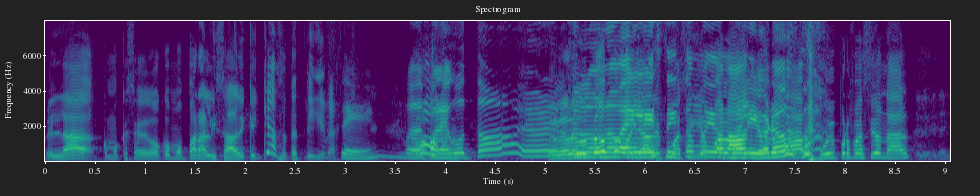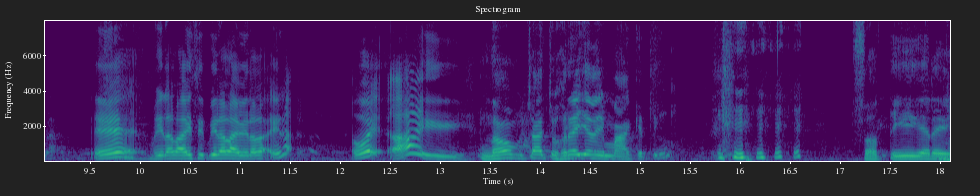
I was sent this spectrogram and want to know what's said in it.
¿verdad? Como que se quedó como paralizada. Y que, ¿qué hace este tigre? Sí, pues, pues le gustó. Pues le gustó, pero ya después siguió para adelante, muy profesional. Eh, mírala ahí, sí, mírala, mírala. Mira. Uy, ay. No, muchachos, reyes de marketing. Esos tigres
